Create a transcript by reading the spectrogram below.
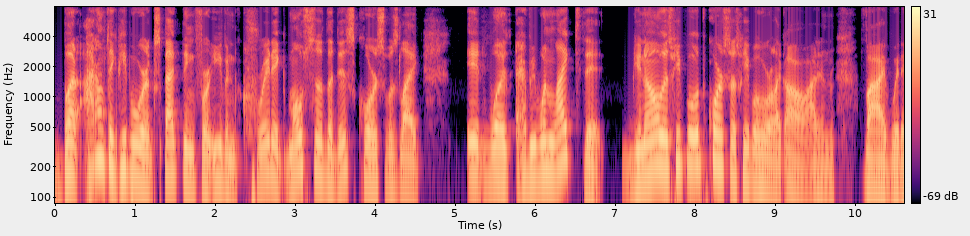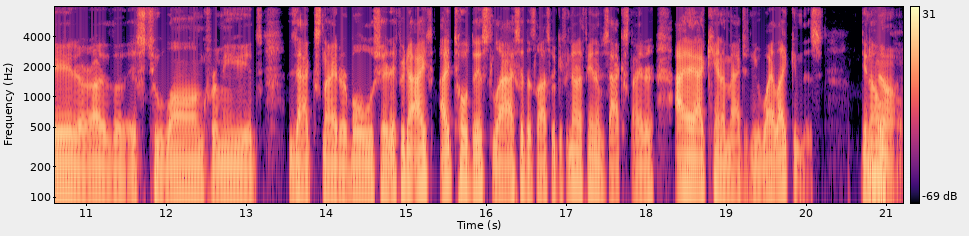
but I don't think people were expecting for even critic. Most of the discourse was like it was everyone liked it. You know, there's people. Of course, there's people who are like, "Oh, I didn't vibe with it," or "Oh, "It's too long for me." It's Zack Snyder bullshit. If you're not, I, I told this last, I said this last week. If you're not a fan of Zack Snyder, I, I can't imagine you why liking this. You know, no.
